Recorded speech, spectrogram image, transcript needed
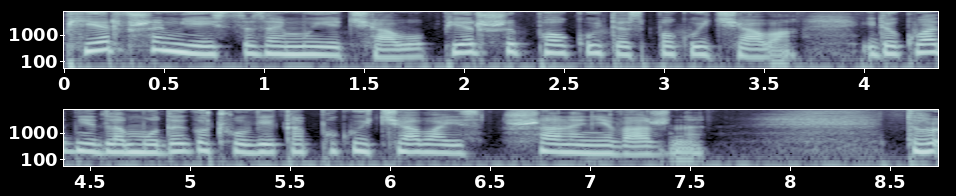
pierwsze miejsce zajmuje ciało. Pierwszy pokój to jest pokój ciała. I dokładnie dla młodego człowieka pokój ciała jest szalenie ważny. To,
